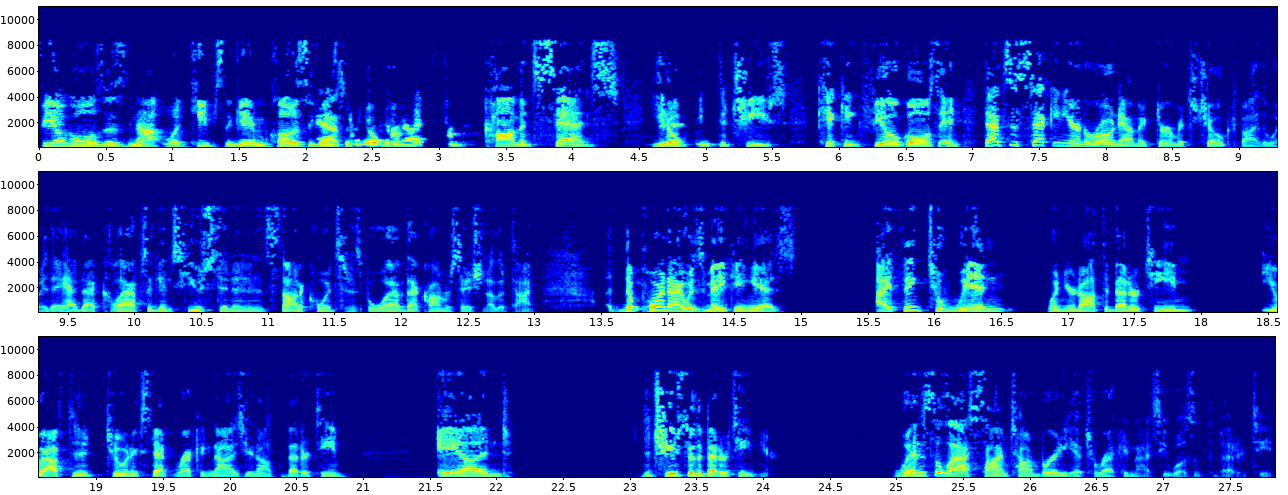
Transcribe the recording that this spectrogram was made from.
field goals is not what keeps the game close against the from, from common sense. You don't beat the Chiefs kicking field goals. And that's the second year in a row now McDermott's choked, by the way. They had that collapse against Houston and it's not a coincidence, but we'll have that conversation another time. The point I was making is I think to win when you're not the better team, you have to, to an extent, recognize you're not the better team. And the Chiefs are the better team here. When's the last time Tom Brady had to recognize he wasn't the better team?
